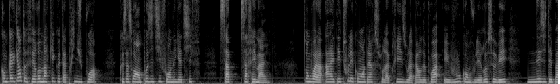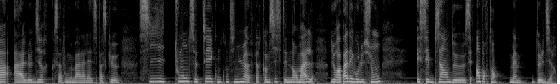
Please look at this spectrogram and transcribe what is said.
Quand quelqu'un te fait remarquer que tu as pris du poids, que ça soit en positif ou en négatif, ça, ça fait mal. Donc voilà, arrêtez tous les commentaires sur la prise ou la perte de poids et vous, quand vous les recevez, n'hésitez pas à le dire que ça vous met mal à l'aise. Parce que si tout le monde se tait et qu'on continue à faire comme si c'était normal, il n'y aura pas d'évolution et c'est bien de. C'est important même de le dire.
